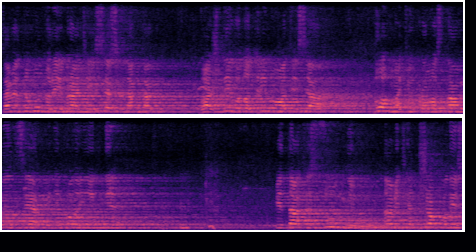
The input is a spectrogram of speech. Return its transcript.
Саме тому, дорогі браті і сестри, нам так важливо дотримуватися догматів православної церкви, ніколи їх не піддати сумніву, навіть якщо колись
